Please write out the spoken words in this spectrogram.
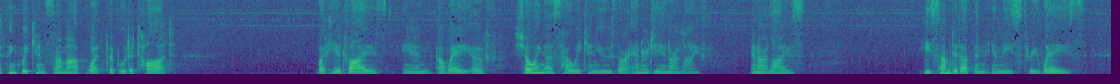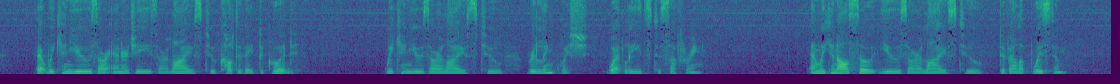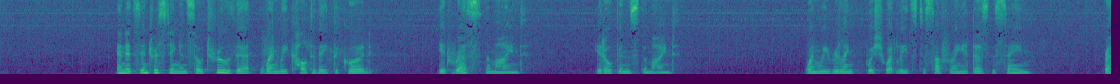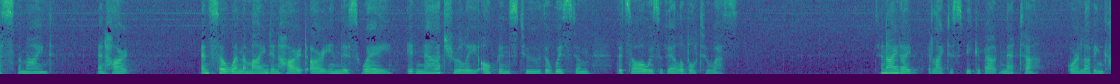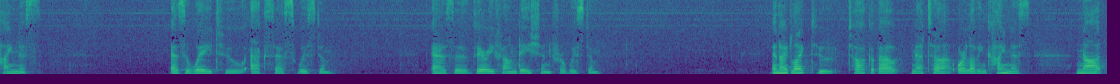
I think we can sum up what the Buddha taught, what he advised in a way of showing us how we can use our energy in our life, in our lives. He summed it up in, in these three ways that we can use our energies, our lives to cultivate the good. We can use our lives to relinquish what leads to suffering. And we can also use our lives to develop wisdom. And it's interesting and so true that when we cultivate the good, it rests the mind, it opens the mind when we relinquish what leads to suffering, it does the same. Rests the mind and heart. And so when the mind and heart are in this way, it naturally opens to the wisdom that's always available to us. Tonight I'd, like to speak about metta or loving kindness as a way to access wisdom as a very foundation for wisdom. And I'd like to talk about metta or loving kindness, not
